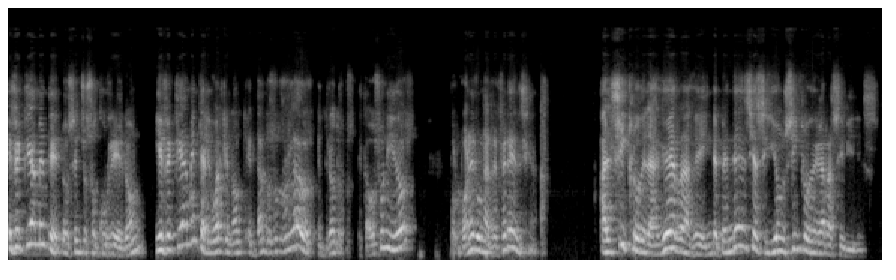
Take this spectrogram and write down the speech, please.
efectivamente los hechos ocurrieron y efectivamente, al igual que en tantos otros lados, entre otros Estados Unidos, por poner una referencia, al ciclo de las guerras de independencia siguió un ciclo de guerras civiles.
